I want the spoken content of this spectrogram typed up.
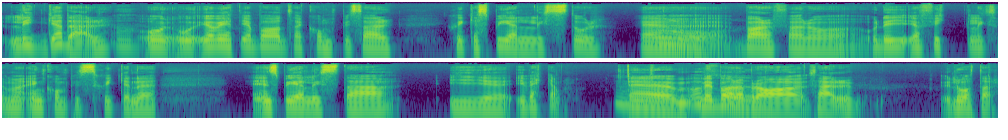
ligga där. Ja. Och, och jag vet, jag bad så kompisar skicka spellistor. Eh, Åh. Bara för att, och det, jag fick liksom en kompis skickade en spellista i, i veckan. Eh, vad med bara bra så här, låtar.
